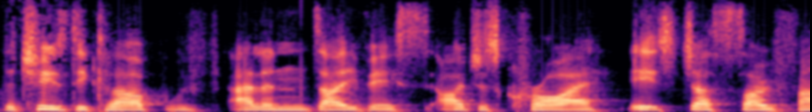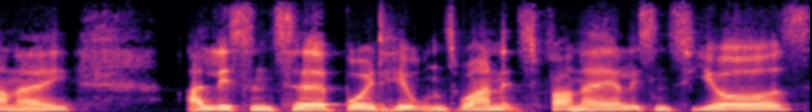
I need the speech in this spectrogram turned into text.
the Tuesday Club with Alan Davies. I just cry. It's just so funny. I listen to Boyd Hilton's one. It's funny. I listen to yours,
